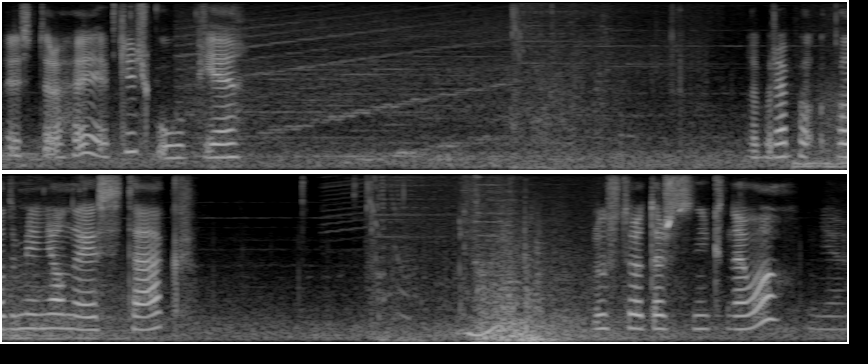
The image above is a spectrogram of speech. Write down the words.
To jest trochę jakieś głupie. Dobra, po podmienione jest tak. Lustro też zniknęło? Nie.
